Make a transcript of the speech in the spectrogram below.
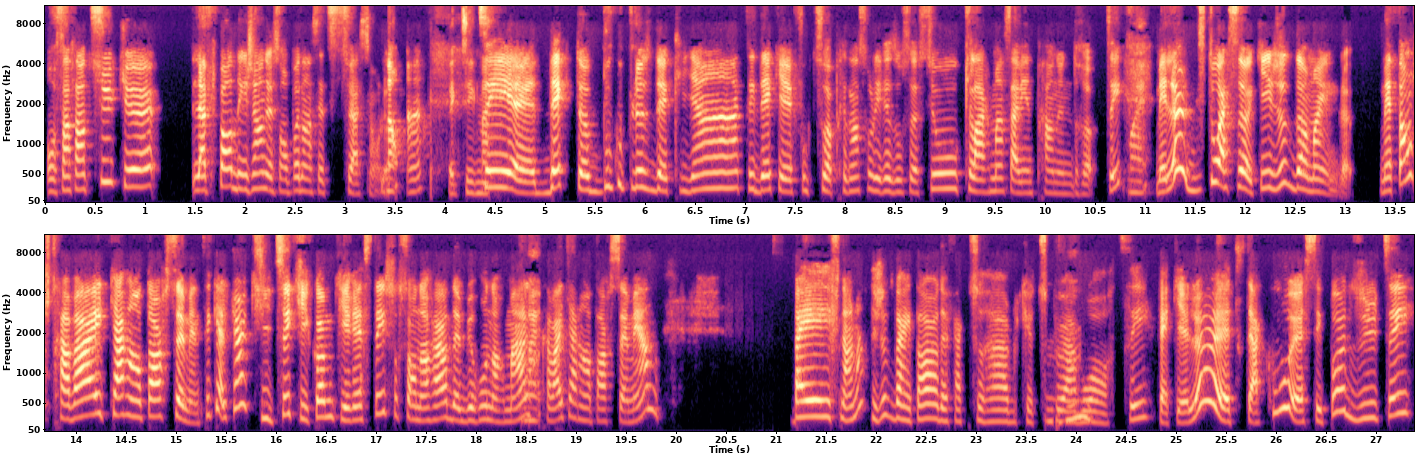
On s'entend-tu que la plupart des gens ne sont pas dans cette situation-là. Non, hein? effectivement. Euh, dès que tu as beaucoup plus de clients, dès qu'il faut que tu sois présent sur les réseaux sociaux, clairement, ça vient de prendre une drop. Ouais. Mais là, dis-toi ça, OK? Juste de même. Là. Mettons, je travaille 40 heures semaine. Tu quelqu'un qui, qui est comme qui est resté sur son horaire de bureau normal, Ouais. qui travaille 40 heures semaine, ben finalement, c'est juste 20 heures de facturable que tu peux Mhm. avoir. tu sais. Fait que là, tout à coup, euh, c'est pas du, tu sais,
